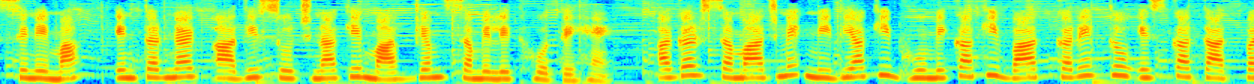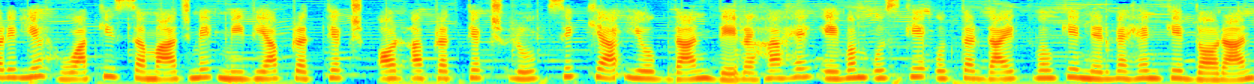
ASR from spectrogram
सिनेमा, इंटरनेट आदि सूचना के माध्यम सम्मिलित होते हैं। अगर समाज में मीडिया की भूमिका की बात करें तो इसका तात्पर्य यह हुआ कि समाज में मीडिया प्रत्यक्ष और अप्रत्यक्ष रूप से क्या योगदान दे रहा है एवं उसके उत्तरदायित्वों के निर्वहन के दौरान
